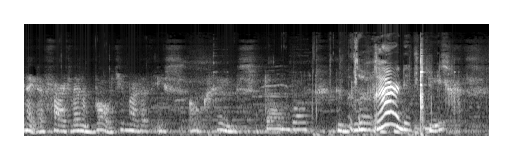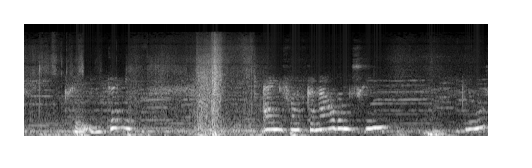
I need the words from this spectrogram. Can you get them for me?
Nee, daar vaart wel een bootje, maar dat is ook geen stoomboot. De Wat raar dit, dicht. Geen idee. Einde van het kanaal dan misschien? Jongens,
